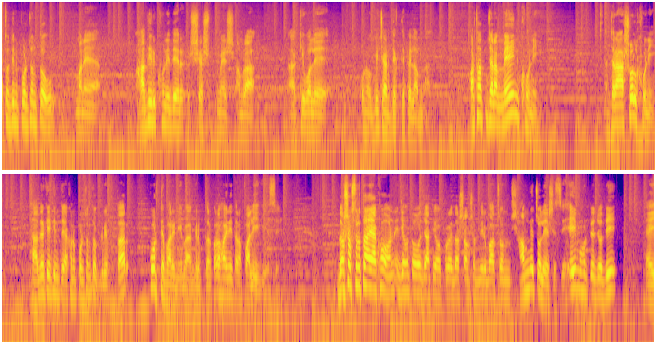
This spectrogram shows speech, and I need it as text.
এতদিন পর্যন্তও মানে হাদির খুনিদের শেষমেশ আমরা কি বলে কোনো বিচার দেখতে পেলাম না। অর্থাৎ যারা মেইন খুনি, যারা আসল খুনি, তাদেরকে কিন্তু এখনও পর্যন্ত গ্রেপ্তার করতে পারেনি বা গ্রেপ্তার করা হয়নি, তারা পালিয়ে গিয়েছে। দর্শক শ্রোতা, এখন যেহেতু জাতীয় ত্রয়োদশ সংসদ নির্বাচন সামনে চলে এসেছে, এই মুহূর্তে যদি এই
